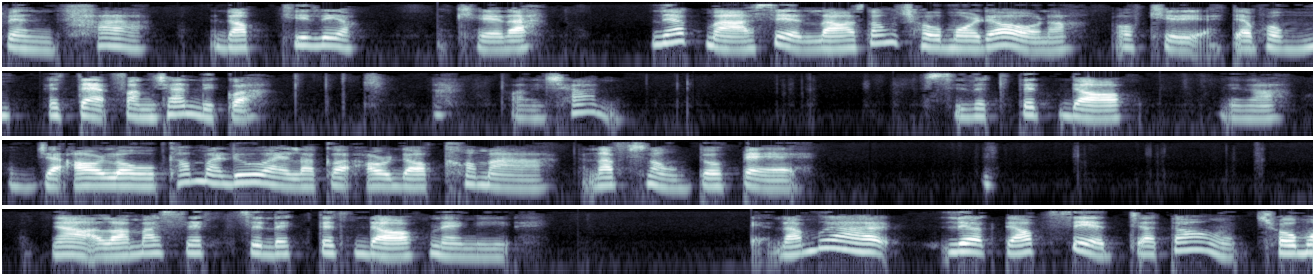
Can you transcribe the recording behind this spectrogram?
เป็นค่า dog ที่เรียกโอเคละเรียกหมาเสร็จแล้วต้องโชว์โมเดลนะโอเค เดี๋ยวผมไปแตะฟังก์ชันดีกว่า ฟังก์ชัน selected dog เนี่ยนะผมจะเอาโลเข้ามาด้วย แล้วก็เอา dog เข้ามา รับส่งตัวแปรนะเรามา set selected dog ในนี้ แล้วเมื่อเลือก dog เสร็จจะต้องโชว์โม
